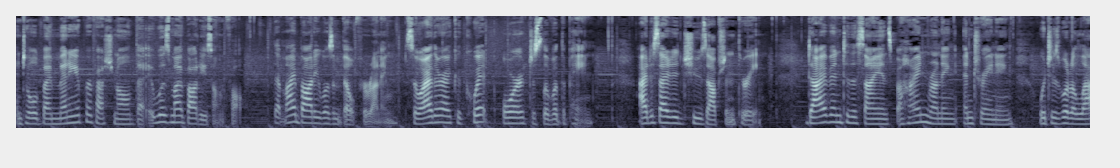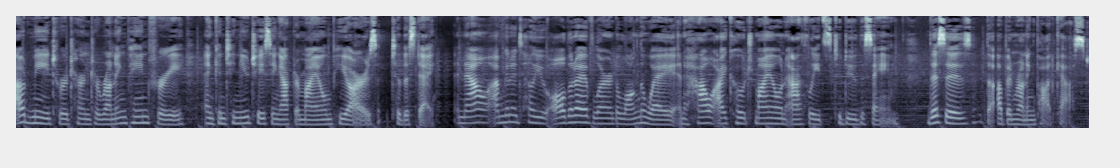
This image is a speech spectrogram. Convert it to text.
and told by many a professional that it was my body's own fault, that my body wasn't built for running, so either I could quit or just live with the pain. I decided to choose option three dive into the science behind running and training, which is what allowed me to return to running pain free and continue chasing after my own PRs to this day. And now I'm going to tell you all that I have learned along the way and how I coach my own athletes to do the same. This is the Up and Running Podcast.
